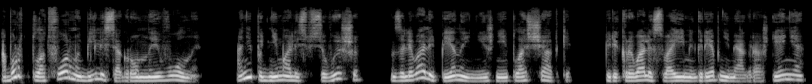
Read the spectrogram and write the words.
А борт платформы бились огромные волны. Они поднимались все выше, заливали пеной нижние площадки, перекрывали своими гребнями ограждения,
